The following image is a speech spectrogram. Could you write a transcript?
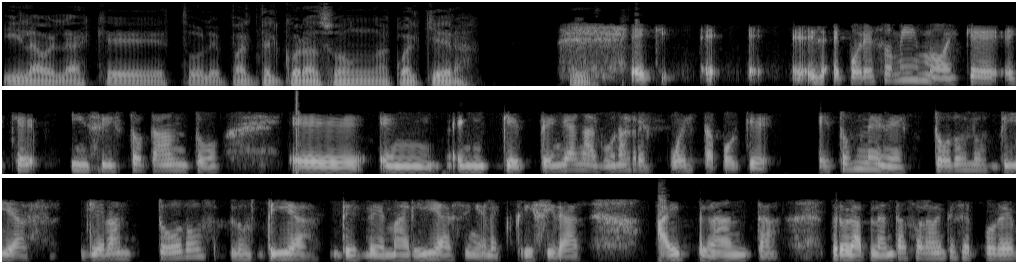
Y la verdad es que esto le parte el corazón a cualquiera. Sí. Es que, por eso mismo es que es que insisto tanto eh, en que tengan alguna respuesta porque estos nenes todos los días llevan todos los días desde María sin electricidad. Hay planta, pero la planta solamente se pre-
